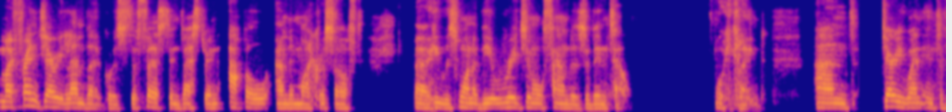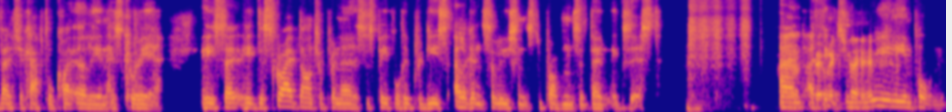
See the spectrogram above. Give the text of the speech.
My friend Jerry Lemberg was the first investor in Apple and in Microsoft. Uh, he was one of the original founders of Intel, or he claimed. And Jerry went into venture capital quite early in his career. He said he described entrepreneurs as people who produce elegant solutions to problems that don't exist. And I think it's really important.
